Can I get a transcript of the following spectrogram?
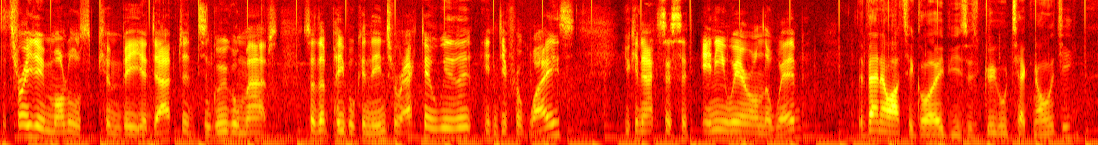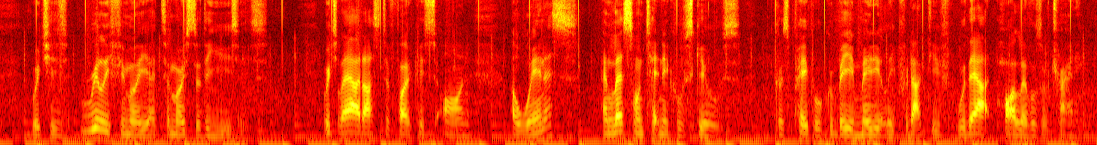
the 3D models can be adapted to Google Maps so that people can interact with it in different ways. You can access it anywhere on the web. The Vanuatu Globe uses Google technology, which is really familiar to most of the users, which allowed us to focus on awareness and less on technical skills because people could be immediately productive without high levels of training.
